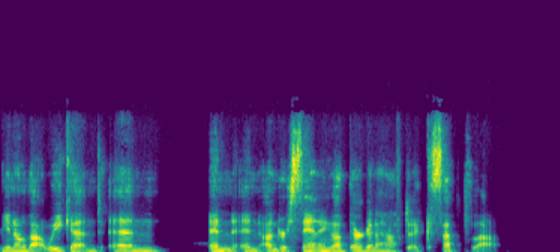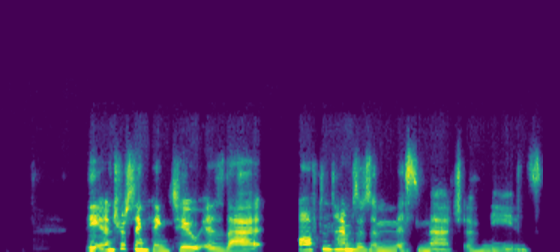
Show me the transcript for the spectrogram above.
you know, that weekend and and and understanding that they're going to have to accept that. The interesting thing too is that oftentimes there's a mismatch of needs.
